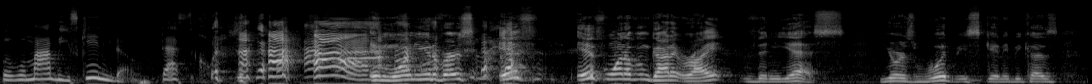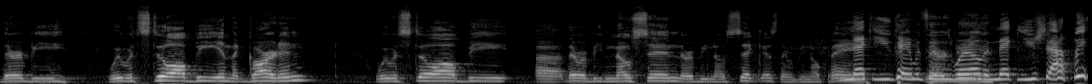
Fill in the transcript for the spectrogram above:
but will mine be skinny though that's the question In one universe, if if one of them got it right, then yes, yours would be skinny because there would be we would still all be in the garden. We would still all be uh, there would be no sin, there would be no sickness, there would be no pain. Necky, you came into There'd this world be- and Necky, you shall leave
